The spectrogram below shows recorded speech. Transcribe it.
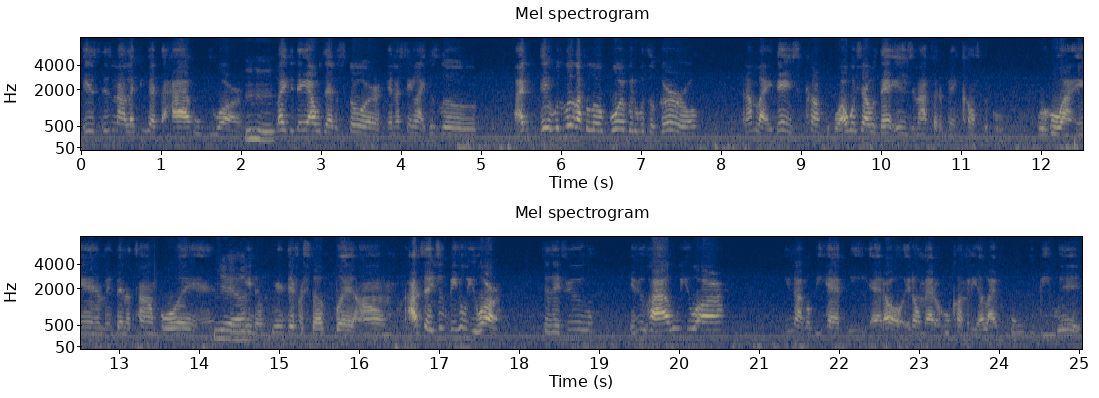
it's, it's not like you have to hide who you are. Mm-hmm. Like the day I was at a store and I seen like this little, I it would look like a little boy, but it was a girl, and I'm like, dang, she's comfortable. I wish I was that age and I could have been comfortable with who I am and been a tomboy and yeah. you know did different stuff. But um, I'd say just be who you are, because if you if you hide who you are, you're not gonna be happy at all. It don't matter who come into your life, who you be with,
